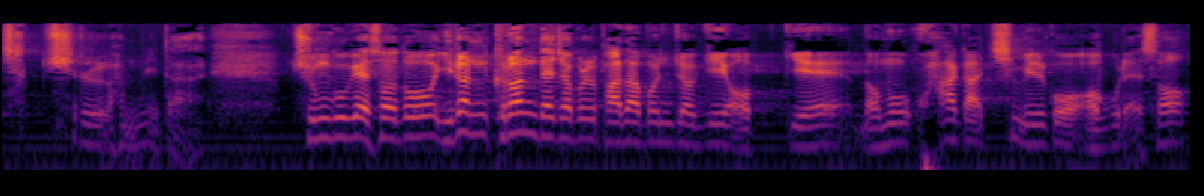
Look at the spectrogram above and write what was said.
착취를 합니다. 중국에서도 이런 그런 대접을 받아본 적이 없기에 너무 화가 치밀고 억울해서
